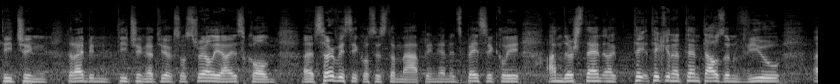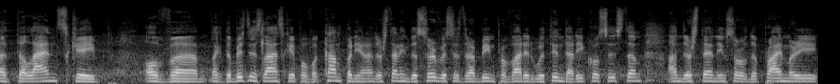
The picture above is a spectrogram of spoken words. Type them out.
teaching, that I've been teaching at UX Australia, is called uh, service ecosystem mapping, and it's basically understanding, like, t- taking a 10,000 view at the landscape of um, like the business landscape of a company and understanding the services that are being provided within that ecosystem, understanding sort of the primary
